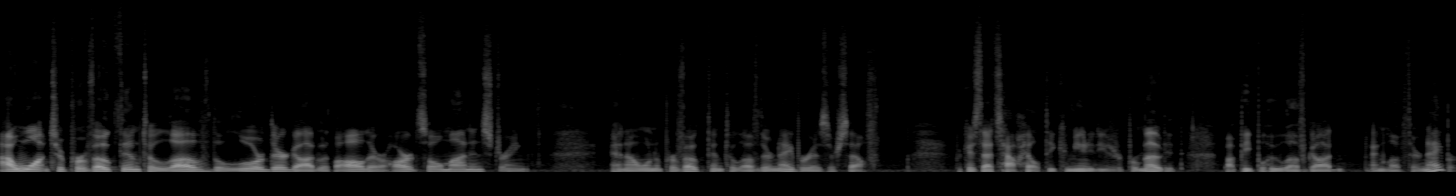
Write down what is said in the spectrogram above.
I want to provoke them to love the Lord their God with all their heart, soul, mind, and strength. And I want to provoke them to love their neighbor as theirself. Because that's how healthy communities are promoted by people who love God and love their neighbor.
